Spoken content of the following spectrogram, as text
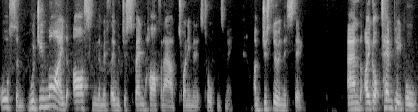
Awesome. Would you mind asking them if they would just spend half an hour, 20 minutes talking to me? I'm just doing this thing. And I got 10 people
